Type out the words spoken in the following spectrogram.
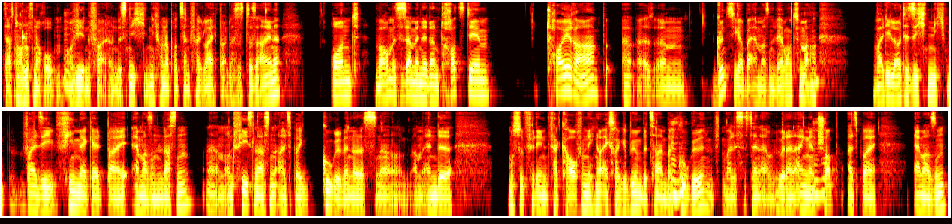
da ist noch Luft nach oben, Mhm. auf jeden Fall. Und ist nicht, nicht 100% vergleichbar. Das ist das eine. Und warum ist es am Ende dann trotzdem teurer, äh, also, ähm, günstiger bei Amazon Werbung zu machen? Weil die Leute sich nicht, weil sie viel mehr Geld bei Amazon lassen ähm, und Fees lassen als bei Google. Wenn du das äh, am Ende musst du für den Verkauf nicht nur extra Gebühren bezahlen bei Mhm. Google, weil es ist dann über deinen eigenen Mhm. Shop als bei Amazon.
